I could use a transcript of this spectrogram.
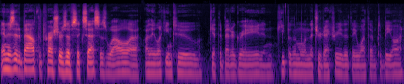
And is it about the pressures of success as well? Uh, are they looking to get the better grade and keep them on the trajectory that they want them to be on?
